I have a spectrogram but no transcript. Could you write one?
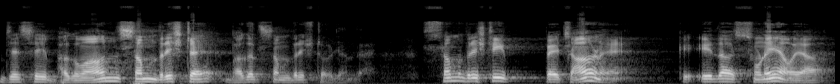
जैसे भगवान समदृष्ट है भगत समदृष्ट हो जाता है ਸਮਦ੍ਰਿਸ਼ਟੀ ਪਹਿਚਾਣ ਹੈ ਕਿ ਇਹਦਾ ਸੁਣਿਆ ਹੋਇਆ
